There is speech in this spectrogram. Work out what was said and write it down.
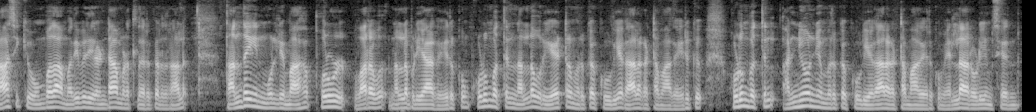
ராசிக்கு ஒன்பதாம் அதிபதி ரெண்டாம் இடத்துல இருக்கிறதுனால தந்தையின் மூலியமாக பொருள் வரவு நல்லபடியாக இருக்கும். குடும்பத்தில் நல்ல ஒரு ஏற்றம் இருக்கக்கூடிய காலகட்டமாக இருக்குது குடும்பத்தில் அந்யோன்யம் இருக்கக்கூடிய காலகட்டமாக இருக்கும். எல்லாரோடையும் சேர்ந்து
